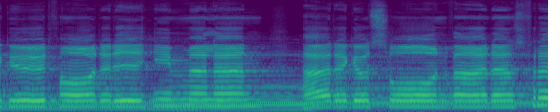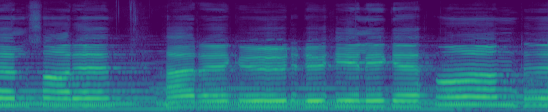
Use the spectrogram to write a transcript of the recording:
Herre Gud, Fader i himmelen, Herre Guds son, världens frälsare, Herre Gud, du helige Ande.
